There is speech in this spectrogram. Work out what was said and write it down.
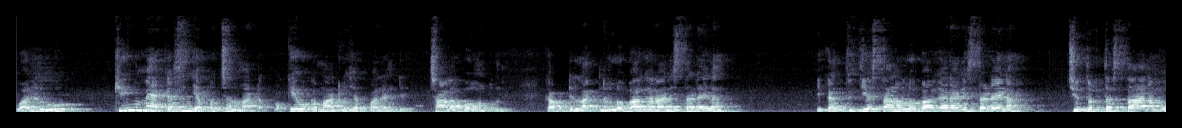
వాళ్ళు కింగ్ మేకర్స్ అని చెప్పొచ్చు అనమాట ఒకే ఒక మాటలో చెప్పాలంటే చాలా బాగుంటుంది. కాబట్టి లగ్నంలో బాగా రాణిస్తాడైనా ఇక ద్వితీయ స్థానంలో బాగా రాణిస్తాడైనా చతుర్థ స్థానము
